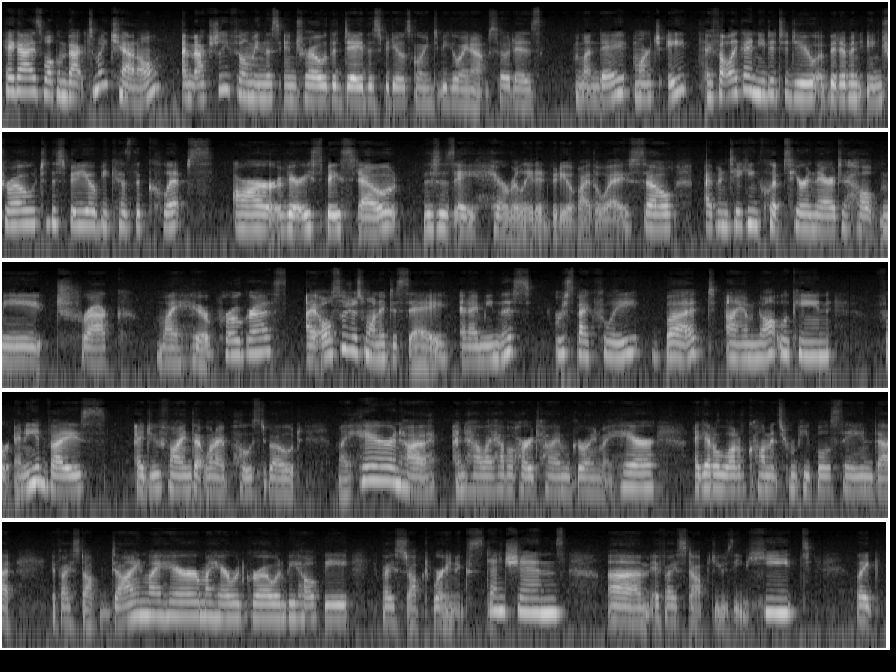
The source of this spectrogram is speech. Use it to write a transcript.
Hey guys, welcome back to my channel. I'm actually filming this intro the day this video is going to be going up, so it is Monday, March 8th. I felt like I needed to do a bit of an intro to this video because the clips are very spaced out. This is a hair related video by the way. So I've been taking clips here and there to help me track my hair progress. I also just wanted to say, and I mean this respectfully, but I am not looking for any advice. I do find that when I post about my hair and how I, and how I have a hard time growing my hair. I get a lot of comments from people saying that if I stopped dyeing my hair, my hair would grow and be healthy. If I stopped wearing extensions, um, if I stopped using heat, like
